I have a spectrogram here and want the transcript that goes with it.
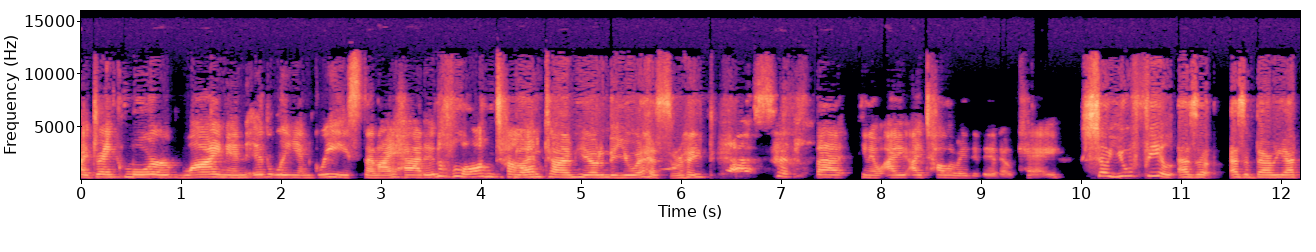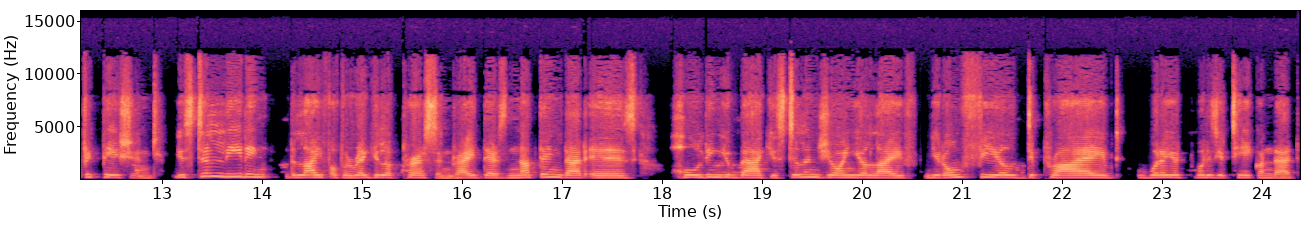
I drank more wine in italy and greece than i had in a long time. Long time here in the us right? Yes. But you know i i tolerated it okay so you feel as a as a bariatric patient, you're still leading the life of a regular person, right? There's nothing that is holding you back. You're still enjoying your life. You don't feel deprived. What are your what is your take on that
